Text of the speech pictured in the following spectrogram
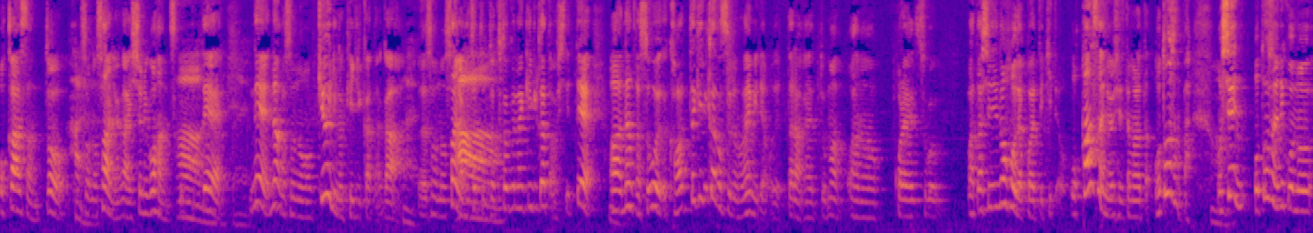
お母さんとはい。そのサーニャが一緒にご飯作あーって、よかったでなんかそのきゅうりの切り方が、はい。そのサーニャがちょっと独特な切り方をしててあなんかすごい変わった切り方するのねみたいなこと言ったら、えっとまあ、あのこれすごい私の方でこうやって聞いてお母さんに教えてもらったお父さんか、うん。教えお父さんにこの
